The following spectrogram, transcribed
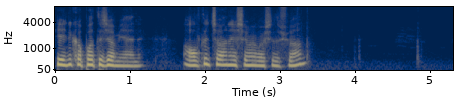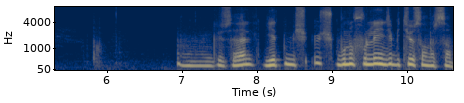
şeyini kapatacağım yani. Altın çağını yaşamaya başladı şu an. Hmm, güzel. 73. Bunu fullleyince bitiyor sanırsam.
